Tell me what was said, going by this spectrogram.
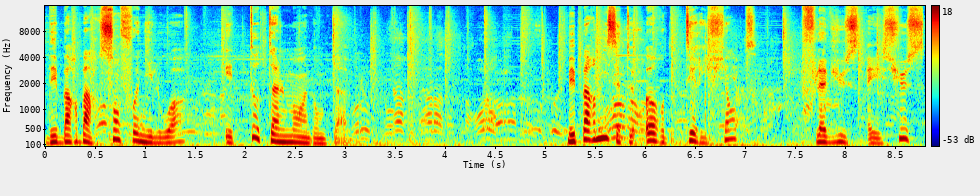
Des barbares sans foi ni loi et totalement indomptables. Mais parmi cette horde terrifiante, Flavius Aetius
